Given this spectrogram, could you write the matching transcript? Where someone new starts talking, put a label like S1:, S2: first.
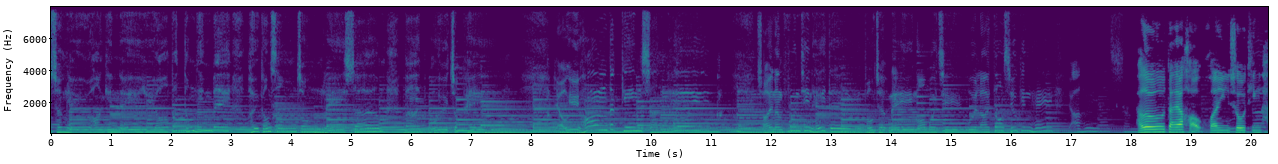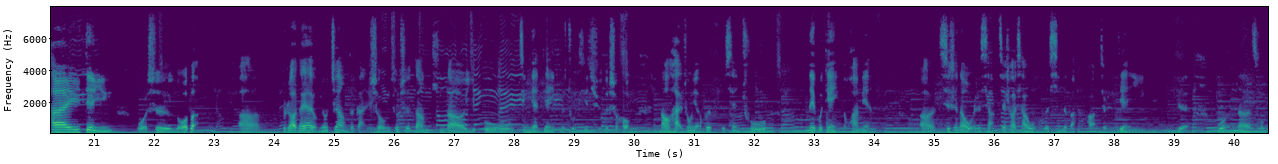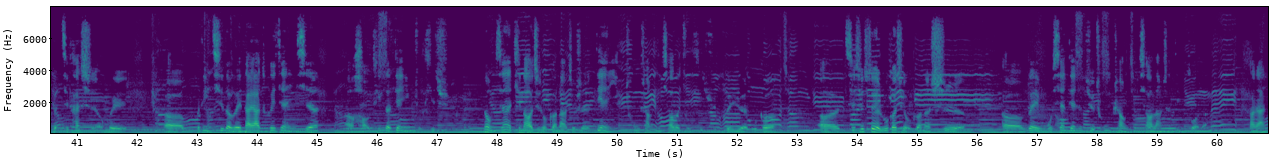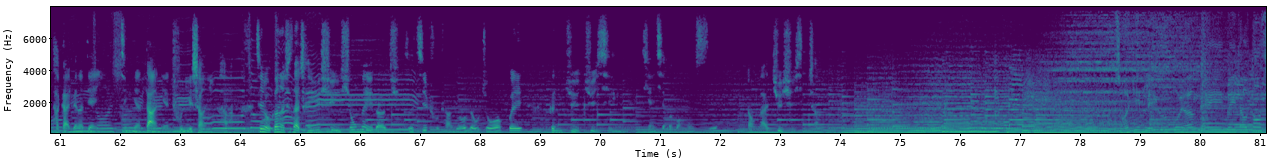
S1: 上了，看见你如何不懂谦卑，去讲心中理想，不会俗气，犹如看得见晨曦，才能欢天喜地抱着你，我每次回来多少惊喜，也许一生。
S2: Hello，大家好，欢迎收听嗨电影，我是萝卜啊。不知道大家有没有这样的感受，就是当听到一部经典电影的主题曲的时候，脑海中也会浮现出那部电影的画面。呃，其实呢，我是想介绍一下我们的新的板块，就是电影与音乐。我们呢，从本期开始会，呃，不定期的为大家推荐一些呃好听的电影主题曲。那我们现在听到这首歌呢，就是电影《冲上云霄》的主题曲《岁月如歌》。呃，其实《岁月如歌》这首歌呢，是呃为无线电视剧《冲上云霄》量身定做的。当然，它改编的电影今年大年初一上映哈。这首歌呢，是在陈奕迅兄妹的曲子基础上，由刘卓辉根据剧情填写了广东词。让我们来继续欣赏。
